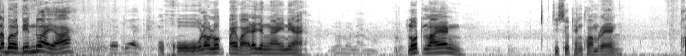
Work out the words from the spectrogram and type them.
ระเบิดดินด้วยเหรอเปิดด้วยโอ้โหแล้วรถไปไหวได้ยังไงเนี่ยรถรถแรงอะรถแรง ที่สุดแห่งความแรง ขอ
